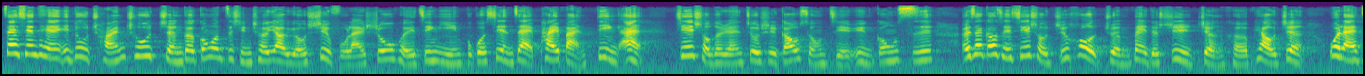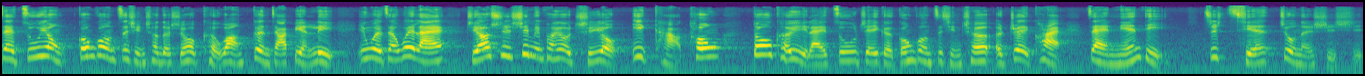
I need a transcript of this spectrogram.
在先前一度传出整个公共自行车要由市府来收回经营，不过现在拍板定案。接手的人就是高雄捷运公司，而在高捷接手之后，准备的是整合票证，未来在租用公共自行车的时候，渴望更加便利，因为在未来只要是市民朋友持有一卡通，都可以来租这个公共自行车，而最快在年底之前就能实施。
